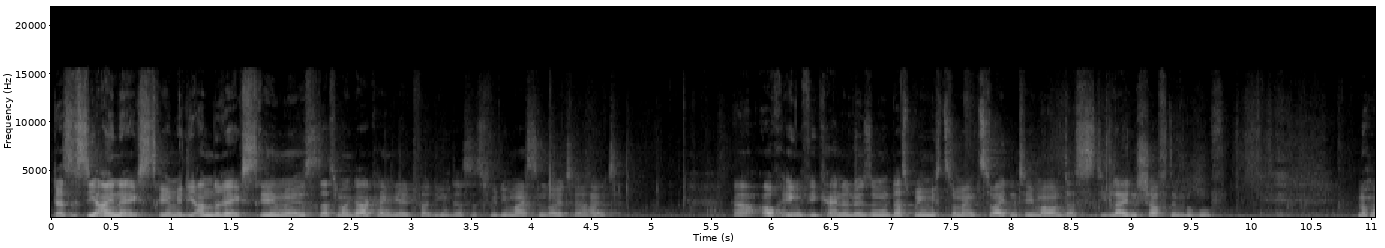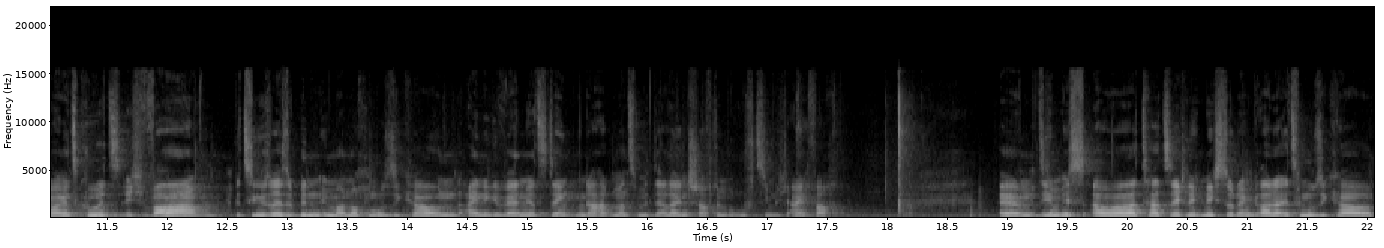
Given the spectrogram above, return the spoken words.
Das ist die eine Extreme. Die andere Extreme ist, dass man gar kein Geld verdient. Das ist für die meisten Leute halt ja, auch irgendwie keine Lösung. Und das bringt mich zu meinem zweiten Thema und das ist die Leidenschaft im Beruf. Nochmal ganz kurz, ich war bzw. bin immer noch Musiker und einige werden jetzt denken, da hat man es mit der Leidenschaft im Beruf ziemlich einfach. Ähm, dem ist aber tatsächlich nicht so, denn gerade als Musiker,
